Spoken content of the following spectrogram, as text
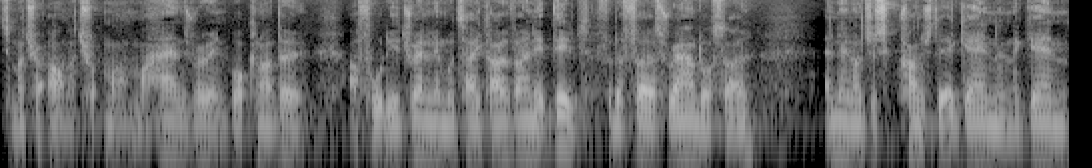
to my, tra- oh, my, tra- my, my hand's ruined. What can I do? I thought the adrenaline would take over, and it did for the first round or so. And then I just crunched it again and again.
